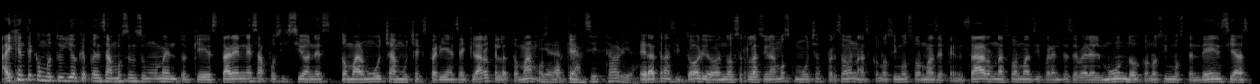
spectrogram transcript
Hay gente como tú y yo que pensamos en su momento que estar en esa posición es tomar mucha, mucha experiencia. Y claro que la tomamos, Y era porque transitorio. era transitorio. Nos relacionamos con muchas personas, conocimos formas de pensar, unas formas diferentes de ver el mundo, conocimos tendencias,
